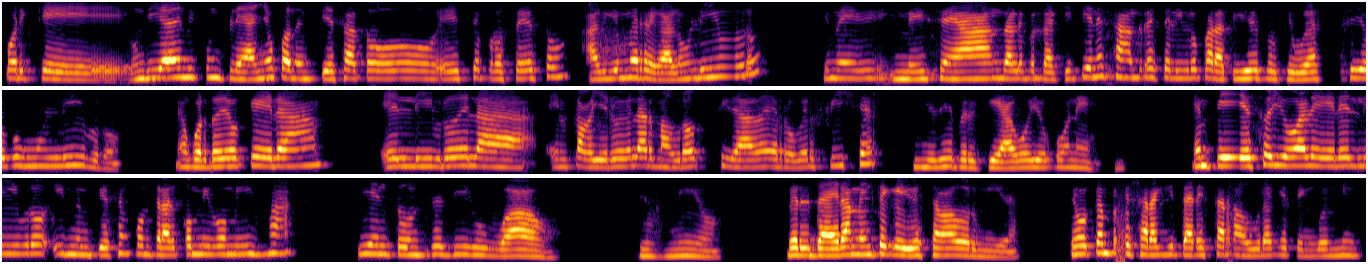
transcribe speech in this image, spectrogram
porque un día de mi cumpleaños, cuando empieza todo este proceso, alguien me regala un libro y me, me dice, ándale, pero aquí tienes, Sandra, este libro para ti, porque voy a hacer yo con un libro. Me acuerdo yo que era el libro de la, El Caballero de la Armadura Oxidada de Robert Fisher, y yo dije, pero ¿qué hago yo con esto? Empiezo yo a leer el libro y me empiezo a encontrar conmigo misma y entonces digo, wow, Dios mío, verdaderamente que yo estaba dormida. Tengo que empezar a quitar esta armadura que tengo en mí.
